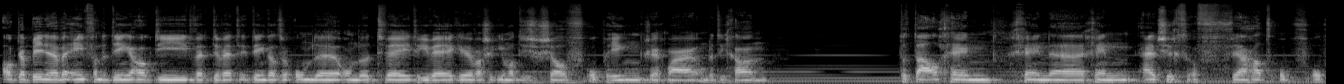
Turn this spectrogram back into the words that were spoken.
Ook daarbinnen hebben we een van de dingen ook die... Er werd, ik denk dat er om de, de twee, drie weken was er iemand die zichzelf ophing, zeg maar. Omdat hij gewoon totaal geen, geen, uh, geen uitzicht of, ja, had op, op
